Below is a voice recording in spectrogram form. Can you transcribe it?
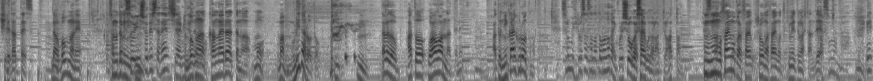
キレだったです。だから僕がねその時にそういう印象でしたね、試合見て僕が考えられたのはもう、まあ、無理だろうと、うん、だけどあとワンワンになってねあと2回振ろうと思ったそれも広沢さんの頭の中にこれ生涯最後だなってのあったんですか、もう最後から最後生涯最後って決めてましたんで。あそうなんだ、え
